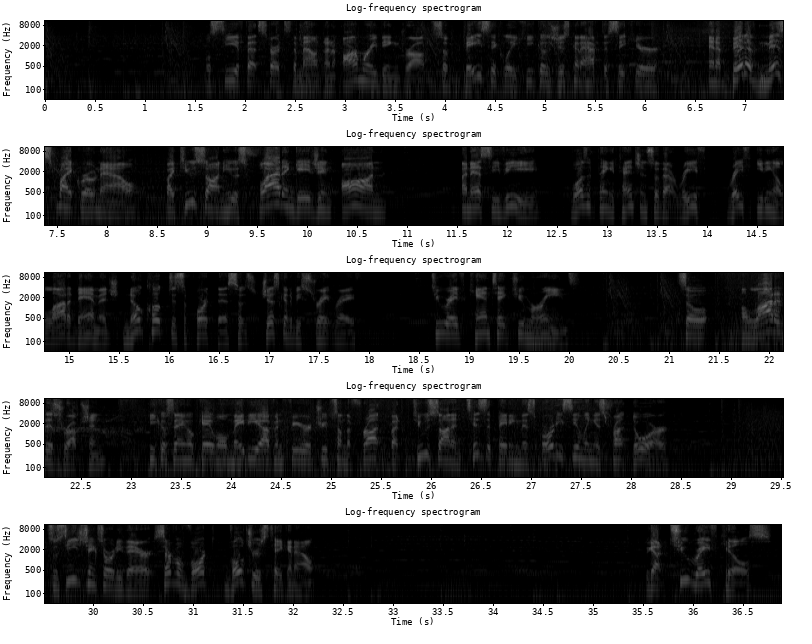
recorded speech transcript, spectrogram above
We'll see if that starts to mount an armory being dropped. So basically, Kiko's just going to have to sit here and a bit of miss micro now by Tucson. He was flat engaging on an SCV, wasn't paying attention, so that Wraith, Wraith eating a lot of damage. No cloak to support this, so it's just going to be straight Wraith. Two Wraith can take two Marines. So a lot of disruption. Kiko saying, okay, well, maybe you have inferior troops on the front, but Tucson anticipating this, already sealing his front door. So Siege Tank's already there. Several Vultures taken out. We got two Wraith kills.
